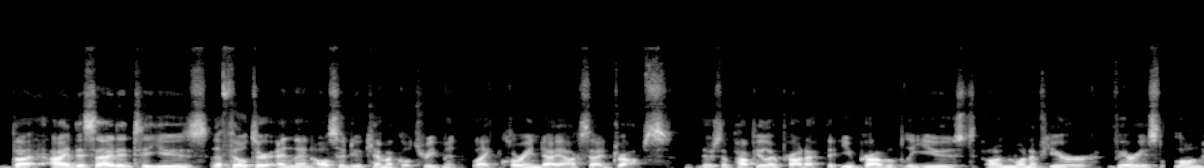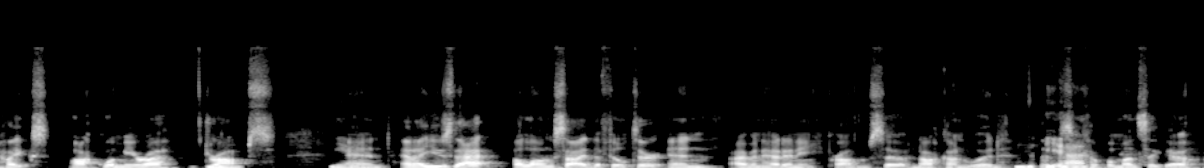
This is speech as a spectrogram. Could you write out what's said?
but I decided to use the filter and then also do chemical treatment like chlorine dioxide drops. There's a popular product that you probably used on one of your various long hikes, Aquamira drops. Mm-hmm Yeah. And and I use that alongside the filter and I haven't had any problems. So knock on wood. Yeah. a couple months ago.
